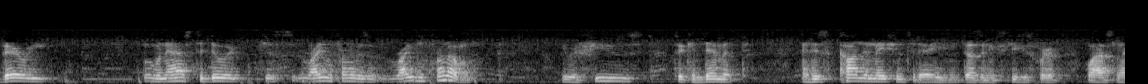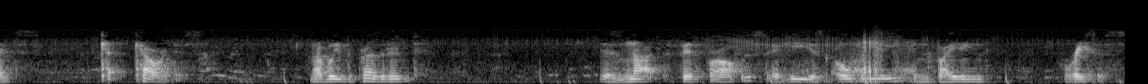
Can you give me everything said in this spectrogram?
very when asked to do it just right in front of his right in front of him he refused to condemn it. And his condemnation today doesn't excuse for last night's cowardice. And I believe the president is not fit for office and he is openly inviting racists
